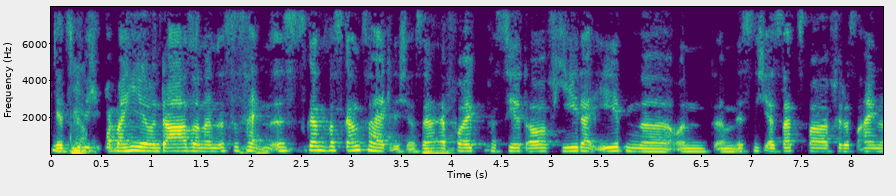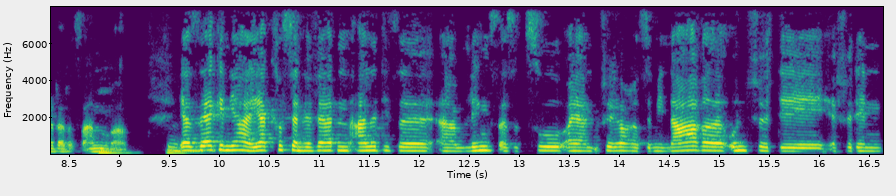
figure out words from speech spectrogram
jetzt bin ja. ich mal hier und da, sondern es ist halt es ist ganz was ganzheitliches. Ja, Erfolg passiert auf jeder Ebene und ähm, ist nicht ersatzbar für das eine oder das andere. Ja, sehr genial. Ja, Christian, wir werden alle diese ähm, Links also zu euren für eure Seminare und für die für den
